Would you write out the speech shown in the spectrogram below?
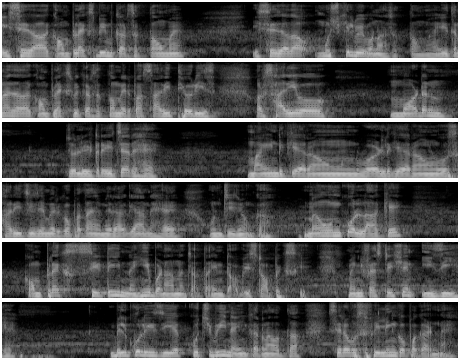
इससे ज़्यादा कॉम्प्लेक्स भी कर सकता हूँ मैं। इससे ज़्यादा मुश्किल भी बना सकता हूँ मैं। इतना ज़्यादा कॉम्प्लेक्स भी कर सकता हूँ। मेरे पास सारी थ्योरीज और सारी वो मॉडर्न जो लिटरेचर है माइंड के अराउंड वर्ल्ड के अराउंड वो सारी चीज़ें मेरे को पता है, मेरा ज्ञान है उन चीज़ों का। मैं उनको ला के कॉम्प्लेक्सिटी नहीं बढ़ाना चाहता इन टॉप इस टॉपिक्स की। मैनिफेस्टेशन ईजी है। बिल्कुल ईजी है, कुछ भी नहीं करना होता, सिर्फ़ उस फीलिंग को पकड़ना है।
